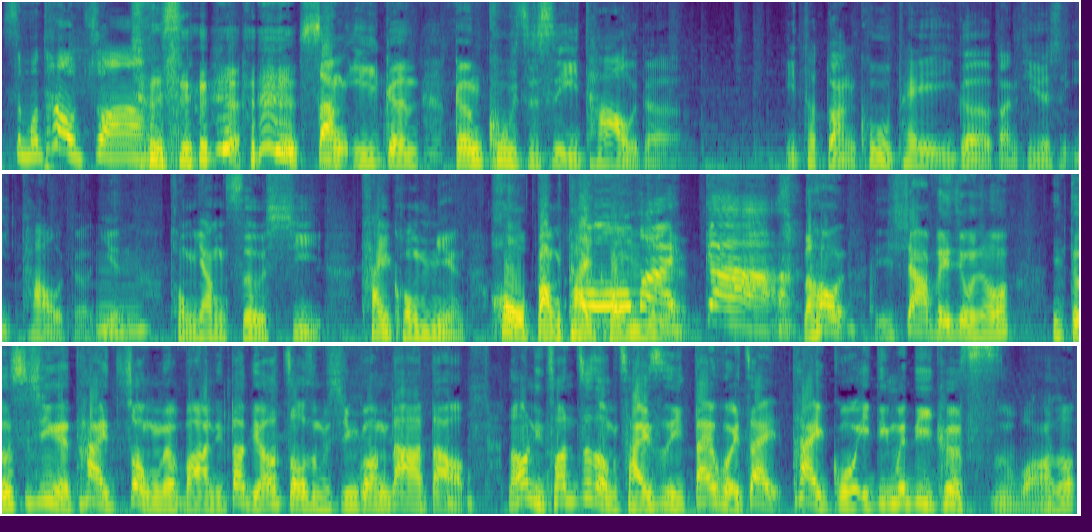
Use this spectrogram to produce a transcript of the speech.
什么套装？就是上衣跟跟裤子是一套的，一套短裤配一个短 T 恤是一套的，颜、嗯、同样色系，太空棉厚棒太空棉。Oh my god！然后一下飞机，我想说。你得失心也太重了吧！你到底要走什么星光大道？然后你穿这种材质，你待会在泰国一定会立刻死亡。他说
